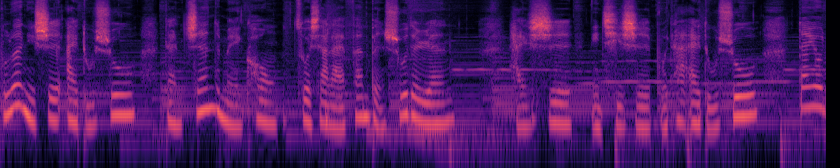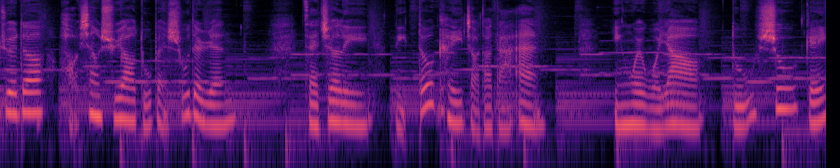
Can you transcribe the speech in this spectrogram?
不论你是爱读书但真的没空坐下来翻本书的人，还是你其实不太爱读书但又觉得好像需要读本书的人，在这里你都可以找到答案，因为我要读书给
